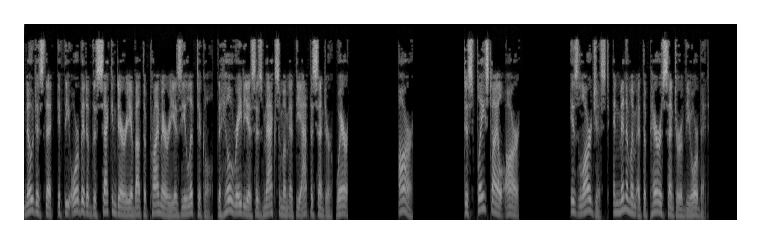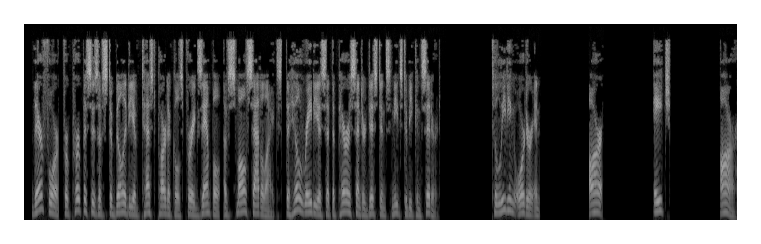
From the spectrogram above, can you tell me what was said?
Notice that, if the orbit of the secondary about the primary is elliptical, the Hill radius is maximum at the apocenter, where r r is largest, and minimum at the pericenter of the orbit. Therefore, for purposes of stability of test particles for example, of small satellites, the Hill radius at the pericenter distance needs to be considered. To leading order in r h r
